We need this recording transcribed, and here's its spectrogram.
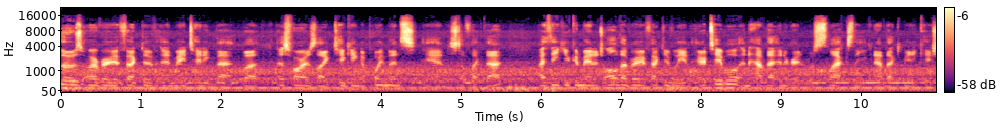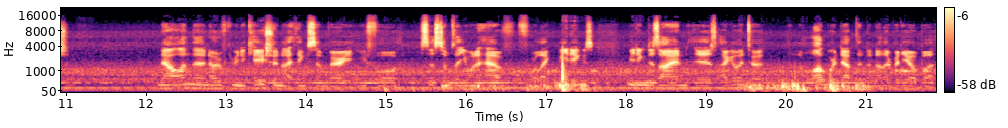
those are very effective in maintaining that. But as far as like taking appointments and stuff like that, I think you can manage all of that very effectively in Airtable and have that integrated with Slack so that you can have that communication. Now, on the note of communication, I think some very useful systems that you want to have for like meetings, meeting design is I go into a lot more depth in another video, but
